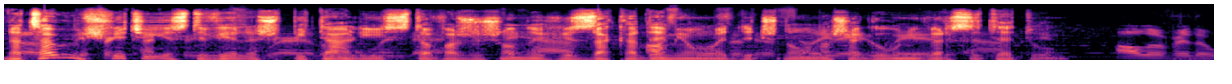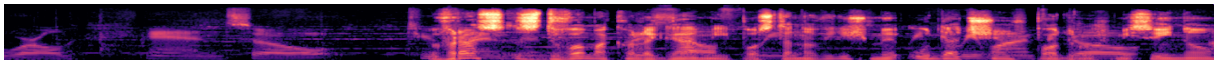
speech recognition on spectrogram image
Na całym świecie jest wiele szpitali stowarzyszonych z Akademią Medyczną naszego uniwersytetu. Wraz z dwoma kolegami postanowiliśmy udać się w podróż misyjną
